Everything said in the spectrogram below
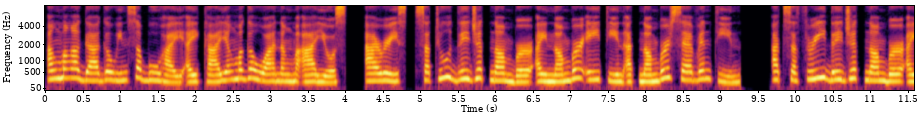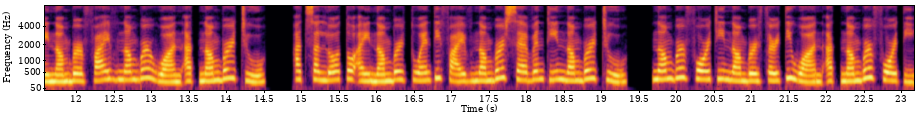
ang mga gagawin sa buhay ay kayang magawa ng maayos, Aries, sa two-digit number ay number 18 at number 17, at sa three-digit number ay number 5, number 1 at number 2, at sa loto ay number 25, number 17, number 2, number 40, number 31 at number 40,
